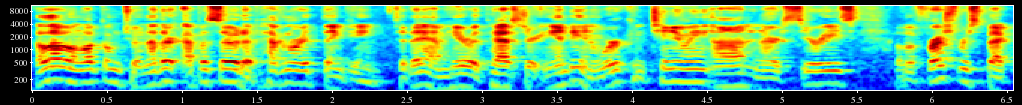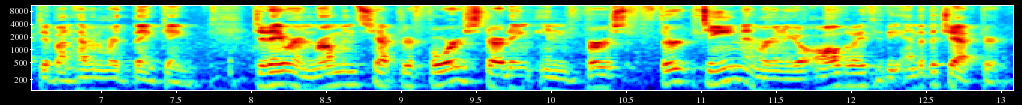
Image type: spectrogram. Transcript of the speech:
Hello and welcome to another episode of Heavenward Thinking. Today I'm here with Pastor Andy and we're continuing on in our series of a fresh perspective on Heavenward Thinking. Today we're in Romans chapter 4, starting in verse 13, and we're going to go all the way through the end of the chapter.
